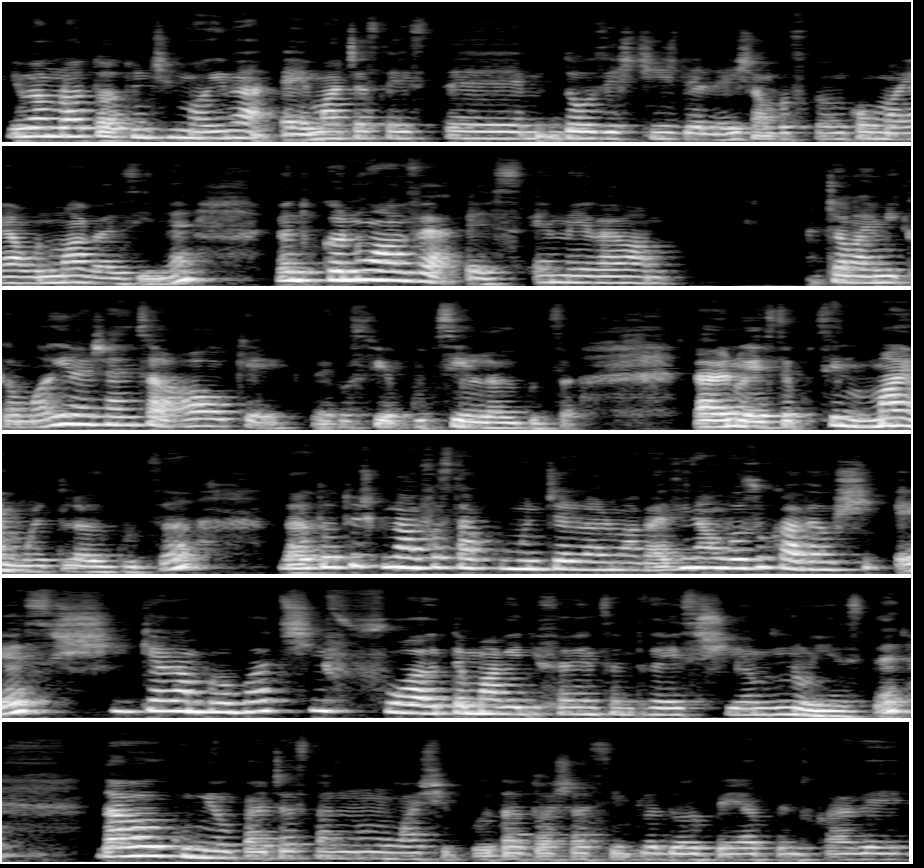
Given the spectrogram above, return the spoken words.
Eu mi-am luat-o atunci în mărimea M, aceasta este 25 de lei și am văzut că încă o mai iau în magazine, pentru că nu avea S. M era cea mai mică mărime și am zis, ah, ok, cred că o să fie puțin lărguță. Dar nu, este puțin mai mult lărguță. Dar totuși când am fost acum în celălalt magazin am văzut că aveau și S și chiar am probat și foarte mare diferență între S și M nu este. Dar oricum eu pe aceasta nu aș fi purtat-o așa simplă doar pe ea pentru că are,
